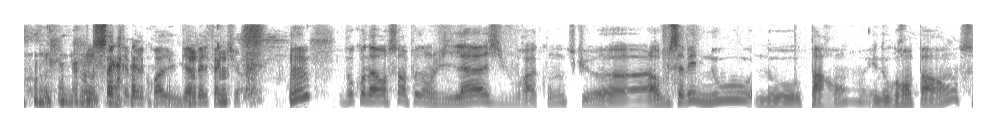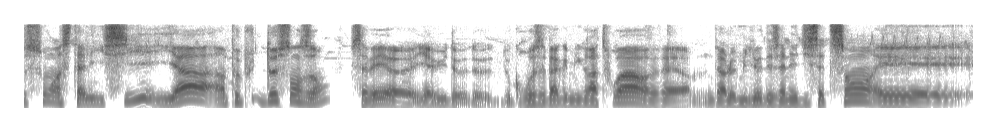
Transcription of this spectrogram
une sacrée belle croix d'une bien belle facture. Donc on avance un peu dans le village, il vous raconte que... Euh, alors vous savez, nous, nos parents et nos grands-parents se sont installés ici il y a un peu plus de 200 ans. Vous savez, euh, il y a eu de, grosses vagues migratoires vers, vers, le milieu des années 1700 et,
